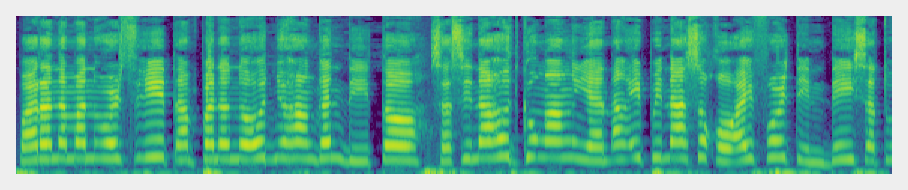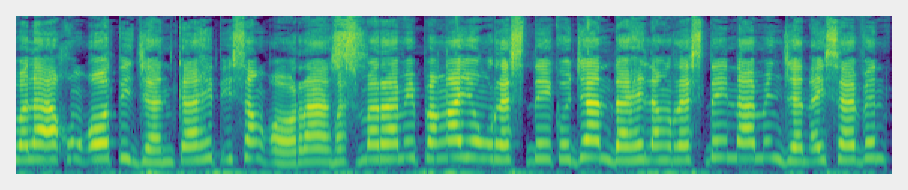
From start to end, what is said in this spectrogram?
para naman worth it ang panonood nyo hanggang dito. Sa sinahod ko nga yan, ang ipinasok ko ay 14 days at wala akong OT dyan kahit isang oras. Mas marami pa nga yung rest day ko dyan dahil ang rest day namin dyan ay 17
